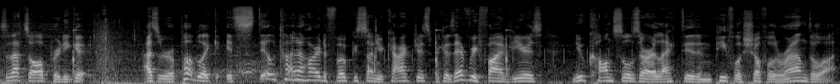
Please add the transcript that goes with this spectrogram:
so that's all pretty good. As a republic, it's still kinda hard to focus on your characters because every 5 years, new consuls are elected and people shuffle around a lot.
